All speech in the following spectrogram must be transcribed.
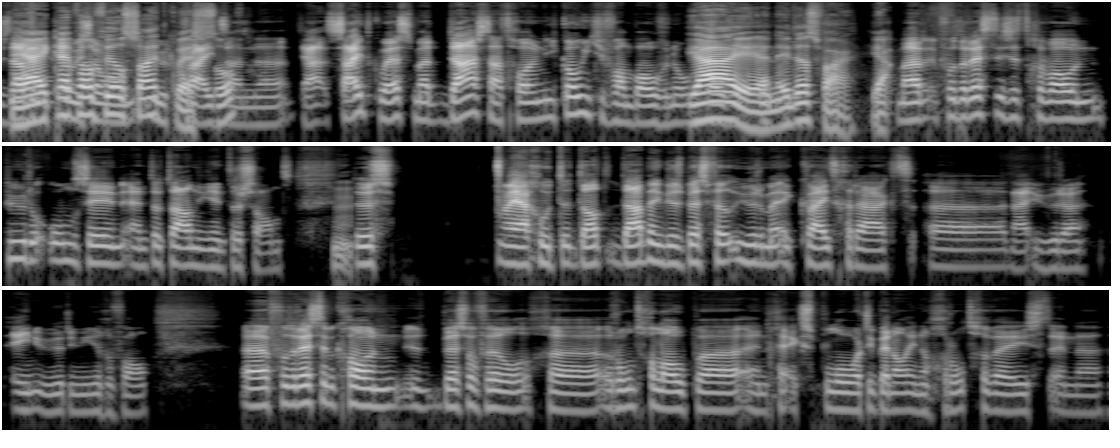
Dus Ja, ben je ik krijgt wel veel sidequests, toch? aan, eh, ja, sidequests, maar daar staat gewoon een icoontje van bovenop. Ja, ja, ja, nee, dat is waar. Ja. Maar voor de rest is het gewoon pure onzin en totaal niet interessant. Hm. Dus, nou ja, goed, dat, daar ben ik dus best veel uren mee kwijtgeraakt. Eh nou, uren. één uur in ieder geval. Eh, voor de rest heb ik gewoon best wel veel ge- rondgelopen en geëxplored. Ik ben al in een grot geweest en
